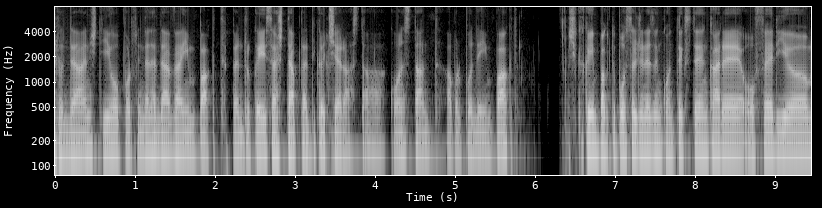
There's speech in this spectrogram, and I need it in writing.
18-24 de ani, știi, oportunitatea de a avea impact, pentru că ei se așteaptă, adică cer asta constant, apropo de impact. Și cred că impactul poți să-l generezi în contexte în care oferi uh,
